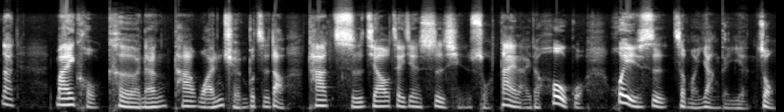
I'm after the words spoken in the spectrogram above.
那 Michael 可能他完全不知道，他迟交这件事情所带来的后果会是这么样的严重。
